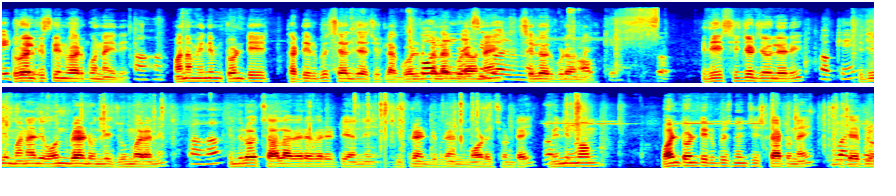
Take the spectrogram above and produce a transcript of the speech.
8 ట్వెల్వ్ ఫిఫ్టీన్ వరకు ఉన్నాయి ఇది. మనం minimum twenty thirty rupees sale చేయొచ్చు. ఇట్లా గోల్డ్ కలర్ కూడా ఉన్నాయి. సిల్వర్ కూడా ఉన్నాయి. ఇది సీజెడ్ జ్యువెలరీ. ఇది మనది ఓన్ బ్రాండ్ ఉంది జూమర్ అని. ఇందులో చాలా వేరే వెరైటీ అన్ని డిఫరెంట్ డిఫరెంట్ మోడల్స్ ఉంటాయి. మినిమం వన్ ట్వంటీ రూపీస్ నుంచి స్టార్ట్ ఉన్నాయి. ఈ టైప్లో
